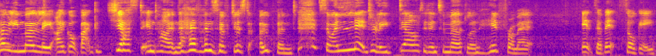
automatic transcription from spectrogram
Holy moly, I got back just in time. The heavens have just opened. So I literally darted into Myrtle and hid from it. It's a bit soggy.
